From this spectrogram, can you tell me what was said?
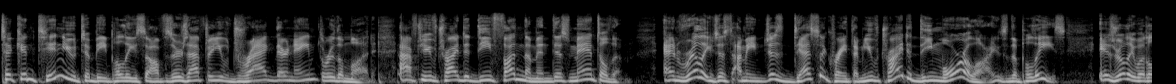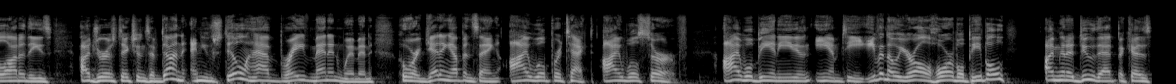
to continue to be police officers after you've dragged their name through the mud, after you've tried to defund them and dismantle them, and really just, I mean, just desecrate them. You've tried to demoralize the police is really what a lot of these uh, jurisdictions have done. And you still have brave men and women who are getting up and saying, I will protect, I will serve. I will be an EMT. Even though you're all horrible people, I'm going to do that because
